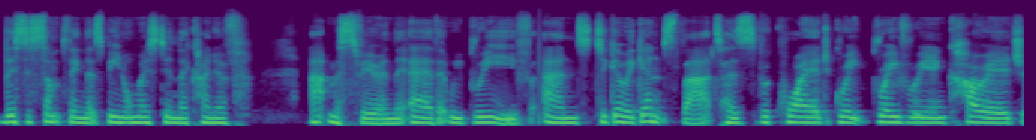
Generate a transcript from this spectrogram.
this is something that's been almost in the kind of atmosphere and the air that we breathe. And to go against that has required great bravery and courage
